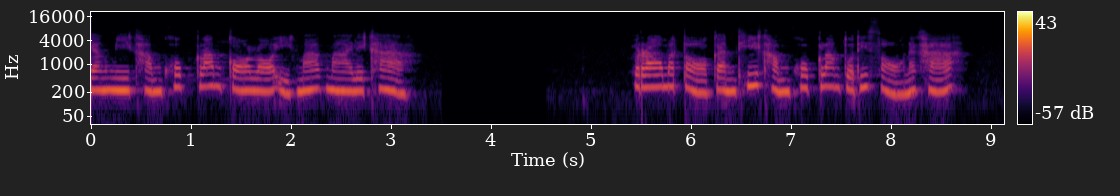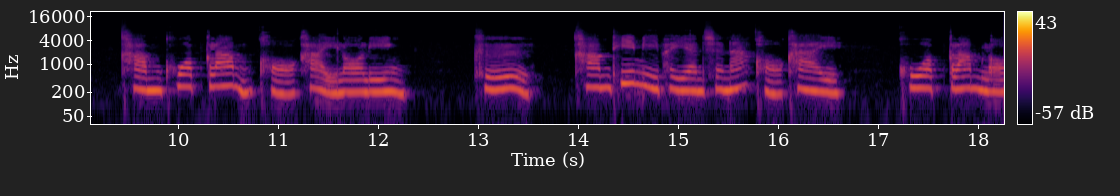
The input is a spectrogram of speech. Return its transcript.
ยังมีคำควบกล้ำกอลออีกมากมายเลยค่ะ เรามาต่อกันที่คำควบกล้ำตัวที่สองนะคะคำควบกล้ำขอไข่ลอลิง คือคำที่มีพยัญชนะขอไข่ ควบกล้ำลอ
